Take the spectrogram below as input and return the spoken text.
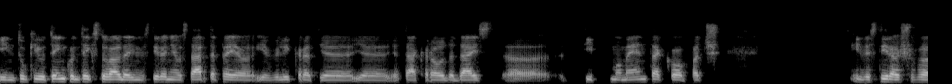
In tukaj v tem kontekstu, valjda, investiranje v startupe je, je velikrat je, je, je tak roll the dice uh, tip momenta, ko pač investiraš v,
